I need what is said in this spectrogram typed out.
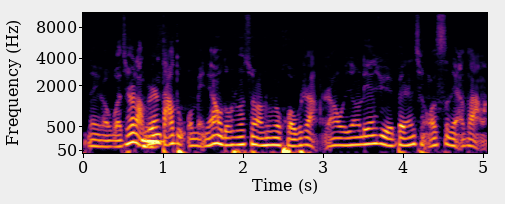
那个我其实老跟人嗯打赌，每年我都说村上春树活不上，然后我已经连续被人请了四年饭了。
